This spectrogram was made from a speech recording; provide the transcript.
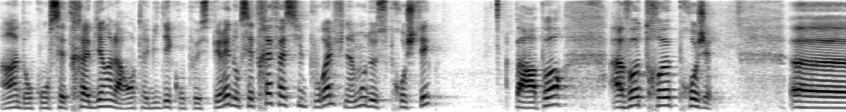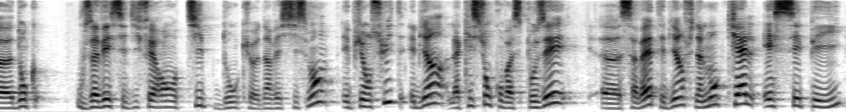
hein, donc on sait très bien la rentabilité qu'on peut espérer donc c'est très facile pour elle finalement de se projeter par rapport à votre projet. Euh, donc vous avez ces différents types donc d'investissement et puis ensuite eh bien la question qu'on va se poser euh, ça va être eh bien, finalement quel SCPI,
